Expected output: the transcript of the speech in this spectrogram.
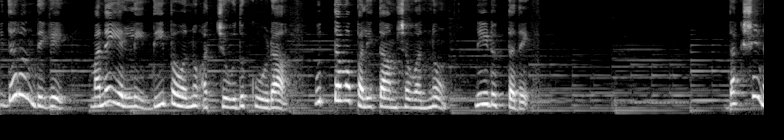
ಇದರೊಂದಿಗೆ ಮನೆಯಲ್ಲಿ ದೀಪವನ್ನು ಹಚ್ಚುವುದು ಕೂಡ ಉತ್ತಮ ಫಲಿತಾಂಶವನ್ನು ನೀಡುತ್ತದೆ. ದಕ್ಷಿಣ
